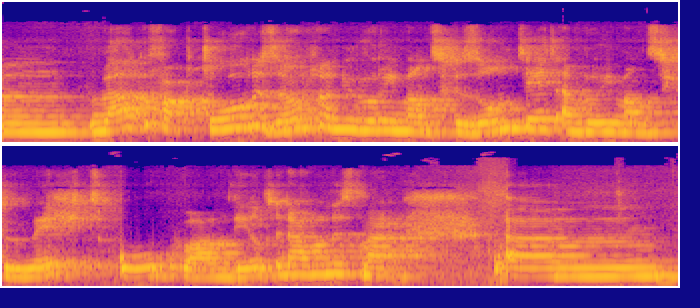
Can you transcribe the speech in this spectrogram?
um, welke factoren zorgen er nu voor iemands gezondheid en voor iemands gewicht ook, wat een deeltje daarvan is. Maar um,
